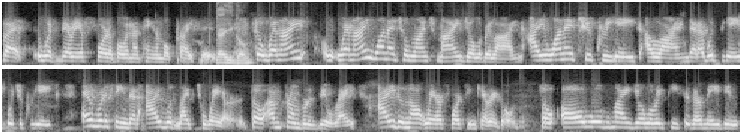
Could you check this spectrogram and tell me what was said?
but with very affordable and attainable prices. There you go. So when I when I wanted to launch my jewelry line, I wanted to create a line that I would be able to create everything that I would like to wear. So I'm from Brazil, right? I do not wear 14 karat gold. So all of my jewelry pieces are made in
